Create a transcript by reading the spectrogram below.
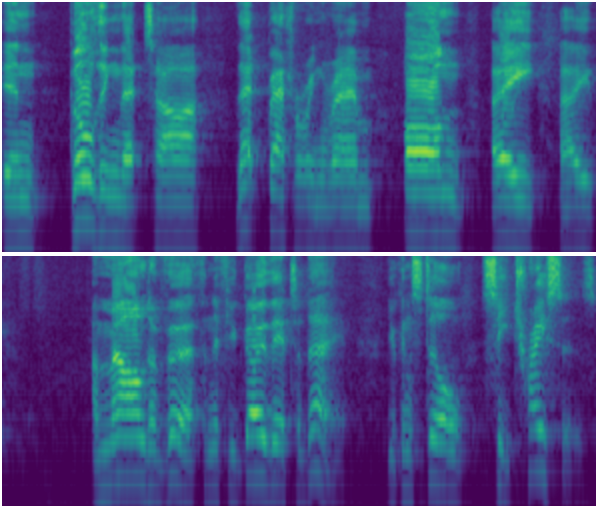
in building that tower, that battering ram on a, a, a mound of earth, and if you go there today, you can still see traces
